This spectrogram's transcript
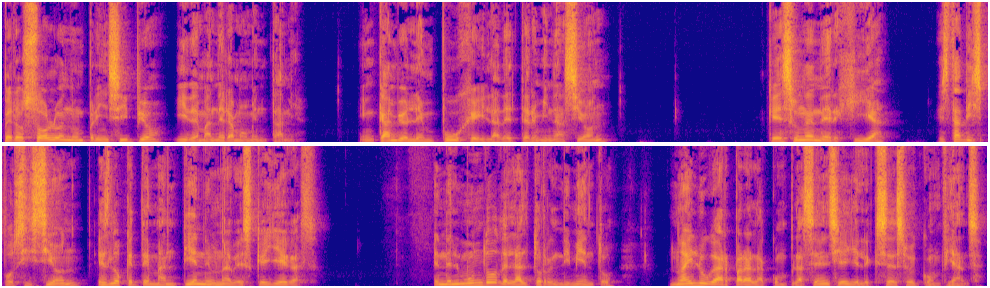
pero solo en un principio y de manera momentánea. En cambio, el empuje y la determinación, que es una energía, esta disposición es lo que te mantiene una vez que llegas. En el mundo del alto rendimiento, no hay lugar para la complacencia y el exceso de confianza.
